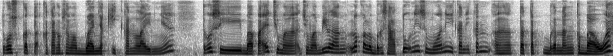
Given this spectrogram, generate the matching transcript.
terus ket- ketangkep sama banyak ikan lainnya terus si bapaknya cuma cuma bilang lo kalau bersatu nih semua nih ikan-ikan eh, tetap berenang ke bawah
